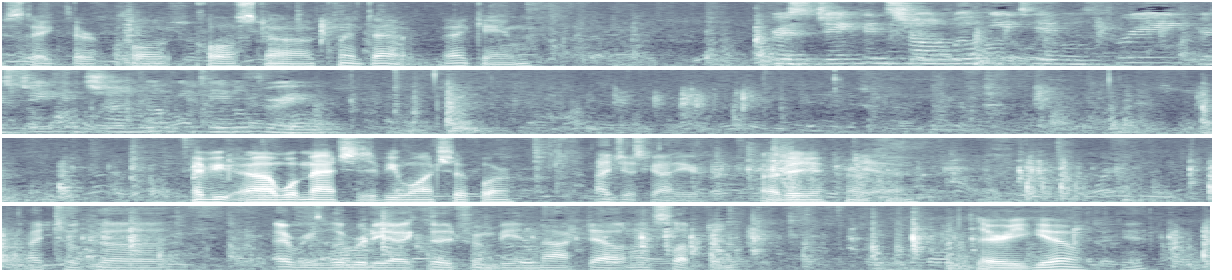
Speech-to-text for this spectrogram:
Mistake there co- cost uh, Clint that, that game. Chris Jenkins, Sean Wilkie, table three. Chris Jenkins, Sean Wilkie, table three. Have you? Uh, what matches have you watched so far? I just got here. Oh, did you? Okay. I took uh, every liberty I could from being knocked out, and I slept in. There you go. Yeah.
